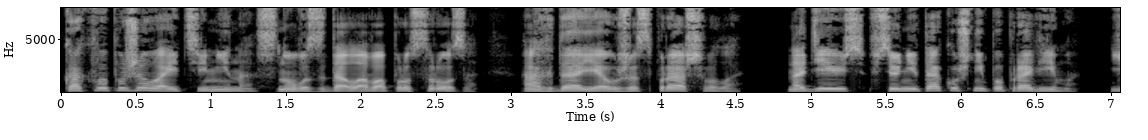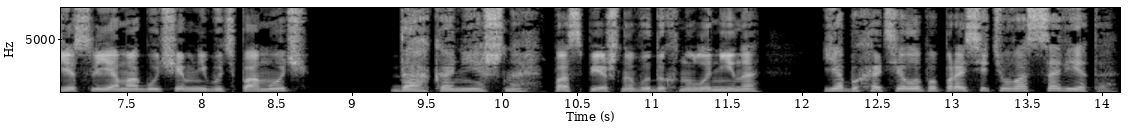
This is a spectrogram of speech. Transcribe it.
«Как вы поживаете, Нина?» — снова задала вопрос Роза. «Ах да, я уже спрашивала. Надеюсь, все не так уж непоправимо. Если я могу чем-нибудь помочь...» «Да, конечно», — поспешно выдохнула Нина. «Я бы хотела попросить у вас совета».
